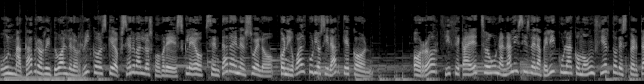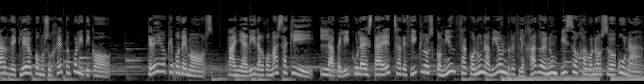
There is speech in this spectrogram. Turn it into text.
un macabro ritual de los ricos que observan los pobres. Cleo, sentada en el suelo, con igual curiosidad que con horror, Cicek ha hecho un análisis de la película como un cierto despertar de Cleo como sujeto político. Creo que podemos añadir algo más aquí. La película está hecha de ciclos comienza con un avión reflejado en un piso jabonoso, una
